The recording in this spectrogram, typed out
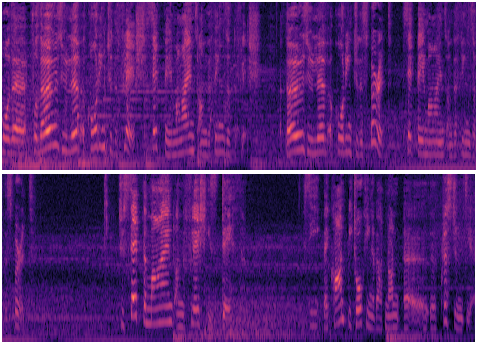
For, the, for those who live according to the flesh set their minds on the things of the flesh, but those who live according to the Spirit set their minds on the things of the Spirit. To set the mind on the flesh is death. You see, they can't be talking about non uh, uh, Christians here,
